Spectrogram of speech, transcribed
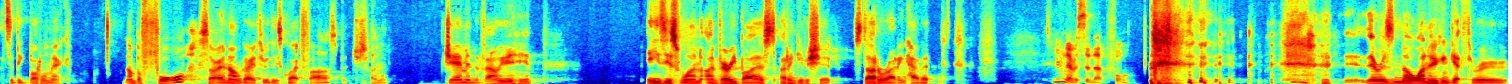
that's a big bottleneck. Number four, sorry, I know I'm going through these quite fast, but just trying to jam in the value here. Easiest one, I'm very biased. I don't give a shit. Start a writing habit. You've never said that before. there is no one who can get through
